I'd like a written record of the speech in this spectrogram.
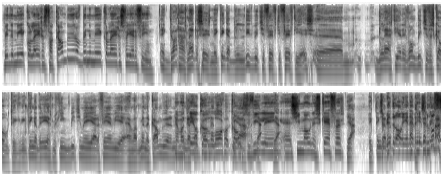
binnen er meer collega's van Cambuur of binnen er meer collega's van Jereveen? Ik dwart haast net als Ik denk dat het een lied beetje 50-50 is. Uh, de laatste jaar is wel een beetje verschoten. Ik, ik denk dat er eerst misschien een beetje meer Jereveen weer en wat minder Cambuur. En ja, ik want denk dat dat Elke wel net- Lok, Koos ja, Wieling, Ja, eh, Simone Skeffer. ja. ik denk Ze dat er al in en bedoeld.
